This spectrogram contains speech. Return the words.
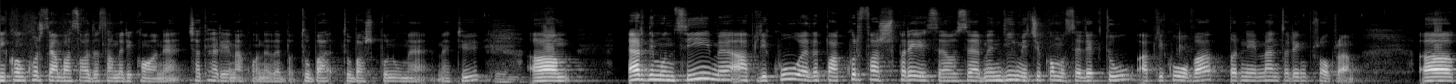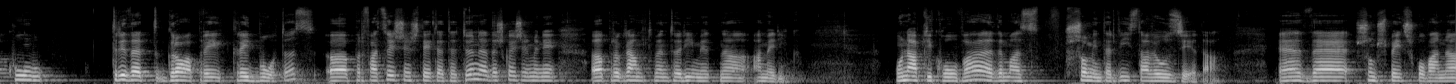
një konkurs i ambasadës amerikane, që atëherë jena kone edhe tu, ba, tu bashkëpunu me, me ty. Mm. Um, Erdhi mundësi me apliku edhe pa kurrfarë shprese ose mendimi që kom m'u selektu, aplikova për një mentoring program, ku tridhjetë gra prej krejt botës përfaqësojshin shtetet e tyne edhe shkojshin me ni program të mentorimit në Amerikë. Unë aplikova edhe mas shumë intervistave u zgjedha. Edhe shumë shpejt shkova në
